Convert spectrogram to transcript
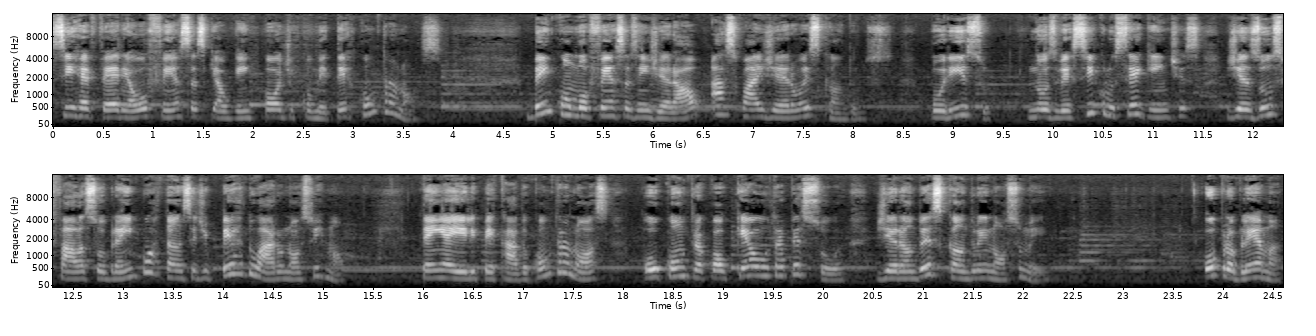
se refere a ofensas que alguém pode cometer contra nós, bem como ofensas em geral, as quais geram escândalos. Por isso, nos versículos seguintes, Jesus fala sobre a importância de perdoar o nosso irmão. Tenha ele pecado contra nós ou contra qualquer outra pessoa, gerando escândalo em nosso meio. O problema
